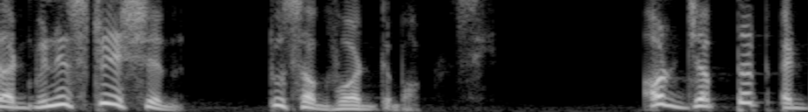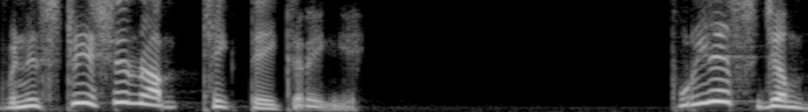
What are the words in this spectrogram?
the administration to subvert democracy और जब तक एडमिनिस्ट्रेशन आप ठीक नहीं करेंगे, पुलिस जब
